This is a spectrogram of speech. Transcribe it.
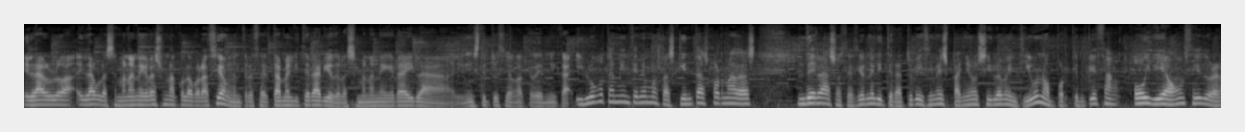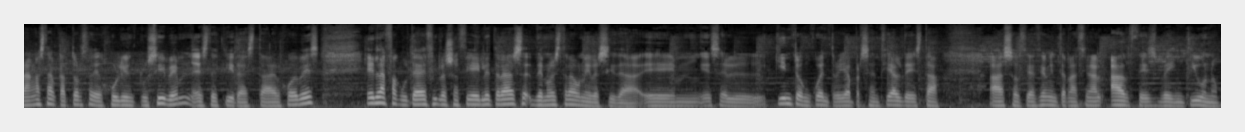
El aula, el aula Semana Negra es una colaboración entre el certamen literario de la Semana Negra y la institución académica. Y luego también tenemos las quintas jornadas de la Asociación de Literatura y Cine Español Siglo XXI, porque empiezan hoy día 11 y durarán hasta el 14 de julio inclusive, es decir, hasta el jueves, en la Facultad de Filosofía y Letras de nuestra universidad. Eh, es el quinto encuentro ya presencial de esta Asociación Internacional ALCES 21.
